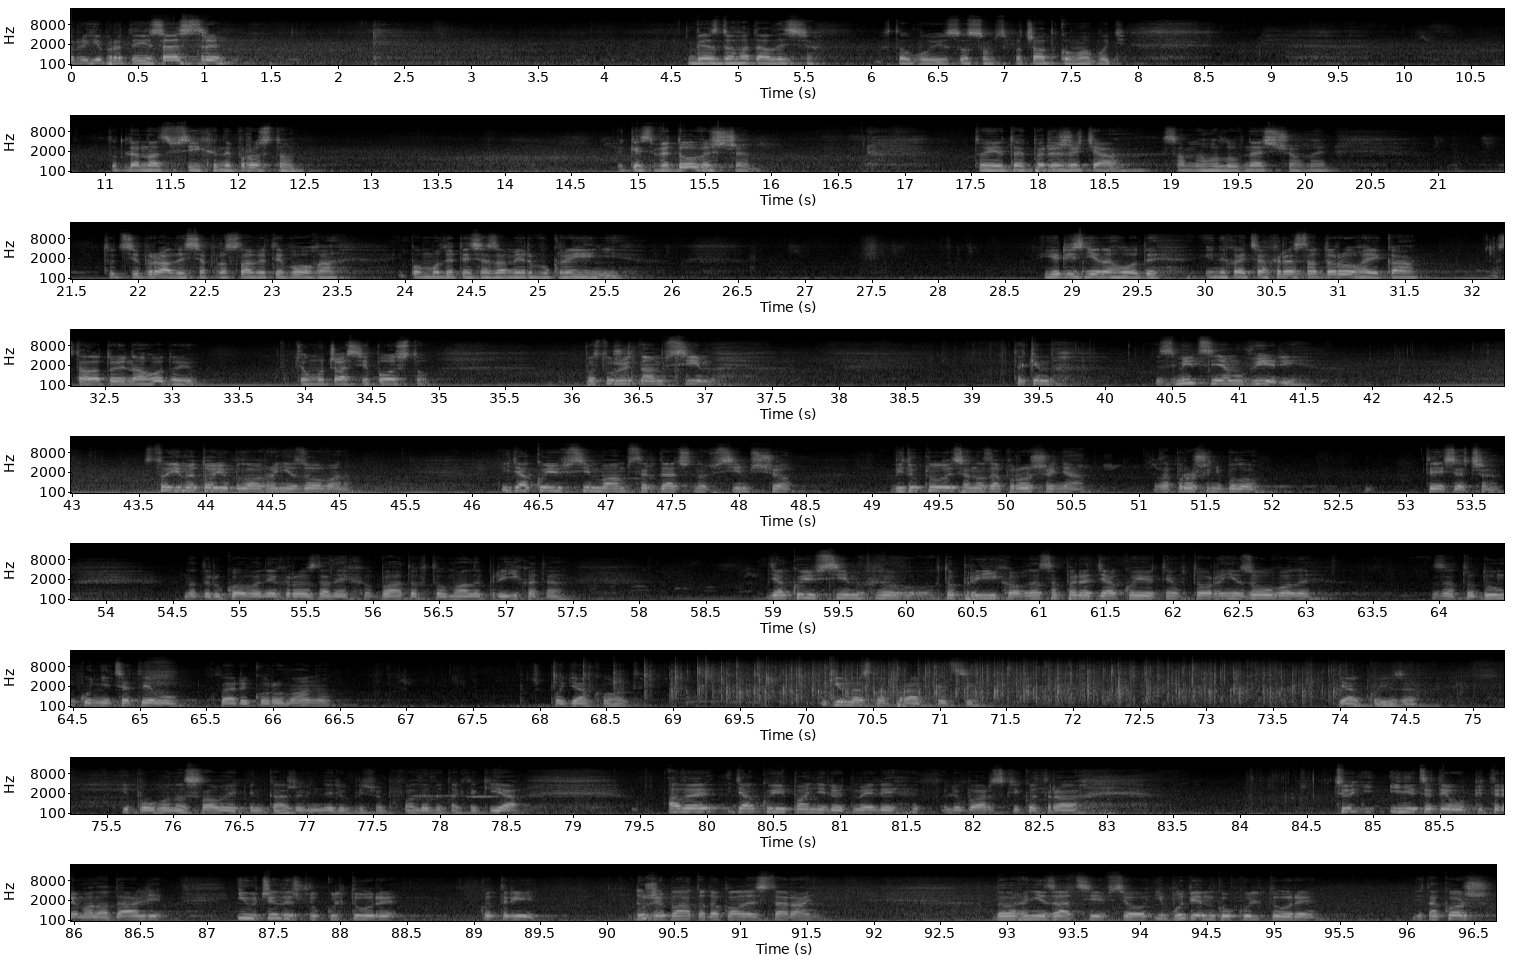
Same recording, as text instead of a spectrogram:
Дорогі брати і сестри, ви здогадалися, хто був Ісусом спочатку, мабуть. Тут для нас всіх не просто якесь видовище, то є те пережиття. Саме головне, що ми тут зібралися прославити Бога і помолитися за мир в Україні. Є різні нагоди. І нехай ця хресна дорога, яка стала тою нагодою в цьому часі посту, послужить нам всім таким зміцненням у вірі. З тою метою була організована. І дякую всім вам сердечно, всім, що відгукнулися на запрошення. Запрошень було тисяча надрукованих, розданих, багато хто мали приїхати. Дякую всім, хто- приїхав. Насамперед дякую тим, хто організовували за ту думку, ініціативу клерику Роману. Хочу подякувати. Які в нас на практиці. Дякую за. І Богу на славу, як він каже, він не любить, щоб хвалили так, як і я. Але дякую і пані Людмилі Любарській, котра цю ініціативу підтримала далі. І училищу культури, котрі дуже багато доклали старань до організації всього, і будинку культури, і також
